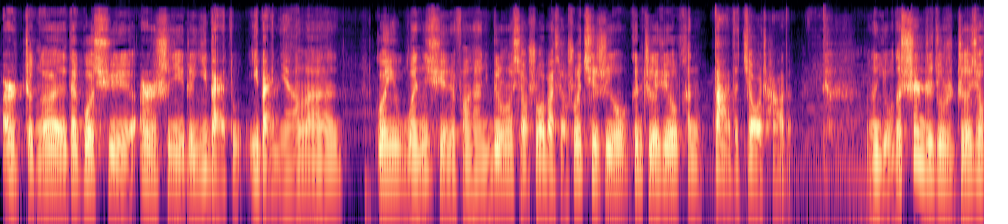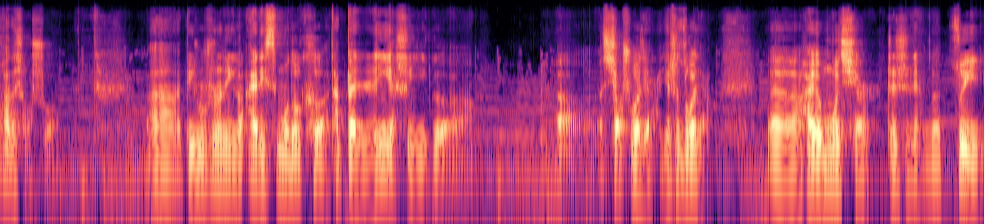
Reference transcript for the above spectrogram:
二整个在过去二十世纪这一百多一百年了，关于文学的方向，你比如说小说吧，小说其实有跟哲学有很大的交叉的。呃，有的甚至就是哲学化的小说，啊，比如说那个爱丽丝·默多克，他本人也是一个呃小说家，也是作家，呃，还有穆切尔，这是两个最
